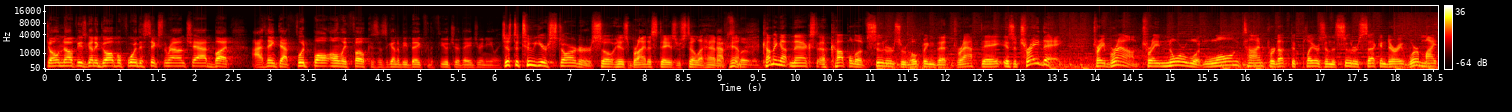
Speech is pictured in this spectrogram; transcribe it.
Don't know if he's going to go before the sixth round, Chad, but I think that football only focus is going to be big for the future of Adrian Ealy. Just a two year starter, so his brightest days are still ahead Absolutely. of him. Absolutely. Coming up next, a couple of Sooners are hoping that draft day is a trade day. Trey Brown, Trey Norwood, longtime productive players in the Sooners secondary. Where might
